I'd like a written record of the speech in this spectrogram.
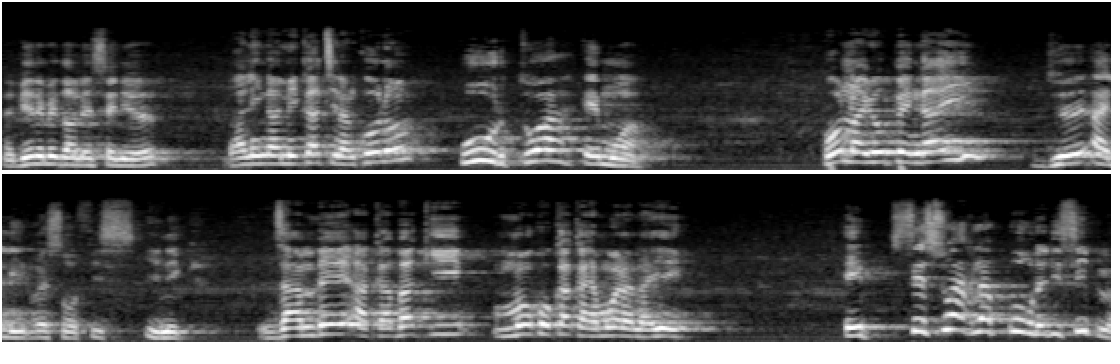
Mais bien aimé dans le Seigneur, balingami kati nkolo pour toi et moi, mpo na yo Dieu a livré son Fils unique. nzambe akabaki moko kaka ya mwana na Et ce soir-là, pour les disciples,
